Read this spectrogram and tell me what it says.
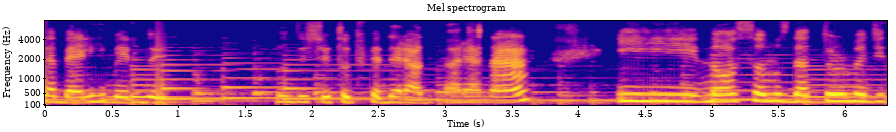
Isabelle Ribeiro do, do Instituto Federal do Paraná e nós somos da turma de.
